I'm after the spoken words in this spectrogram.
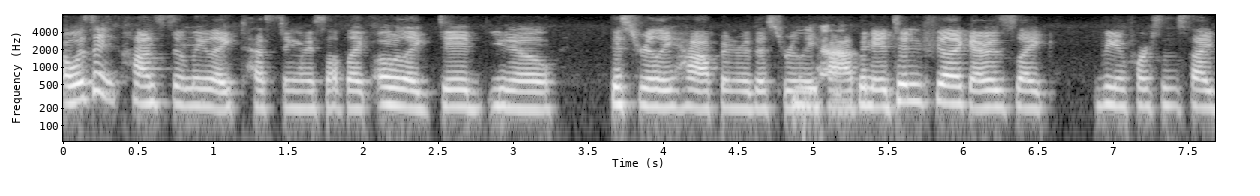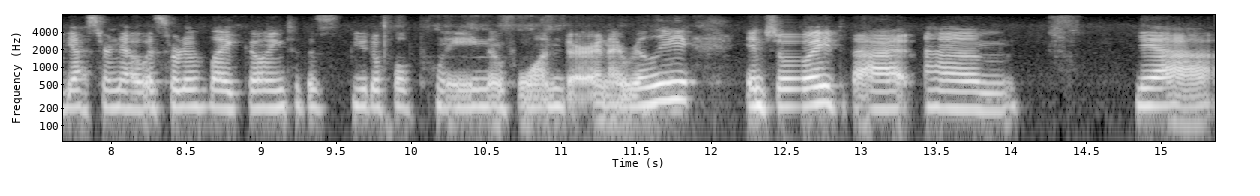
i wasn't constantly like testing myself like oh like did you know this really happen or this really yeah. happen? It didn't feel like i was like being forced to decide yes or no. It was sort of like going to this beautiful plane of wonder and i really enjoyed that. Um yeah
